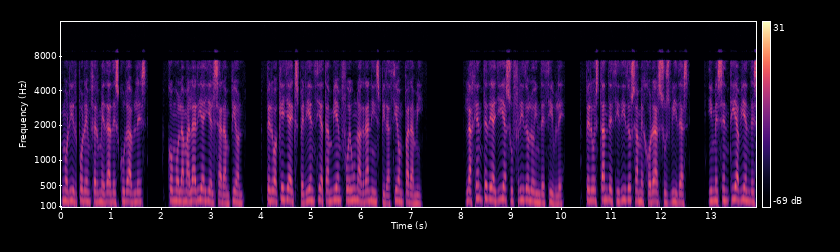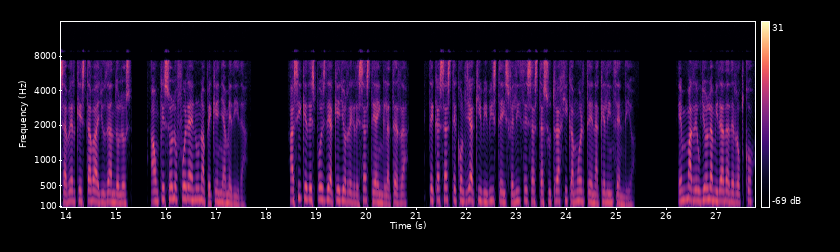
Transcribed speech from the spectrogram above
morir por enfermedades curables, como la malaria y el sarampión, pero aquella experiencia también fue una gran inspiración para mí. La gente de allí ha sufrido lo indecible, pero están decididos a mejorar sus vidas, y me sentía bien de saber que estaba ayudándolos, aunque solo fuera en una pequeña medida. Así que después de aquello regresaste a Inglaterra, te casaste con Jack y vivisteis felices hasta su trágica muerte en aquel incendio. Emma rehuyó la mirada de Rocco,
